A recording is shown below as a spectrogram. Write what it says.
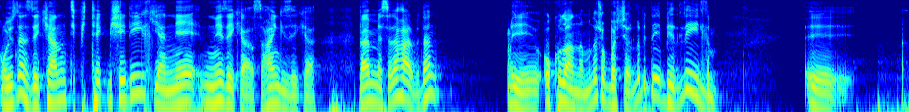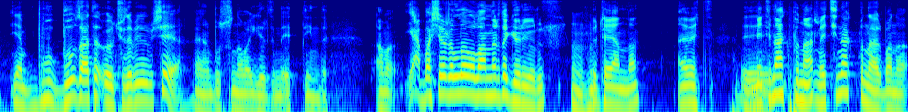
O yüzden zekanın tipi tek bir şey değil ki yani ne ne zekası hangi zeka. Ben mesela harbiden e, okul anlamında çok başarılı bir de, biri değildim. E, yani bu bu zaten ölçülebilir bir şey ya. Yani bu sınava girdiğinde ettiğinde. Ama Ya başarılı olanları da görüyoruz hı hı. öte yandan. Evet. E, Metin Akpınar. Metin Akpınar bana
